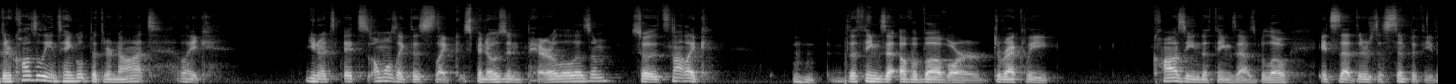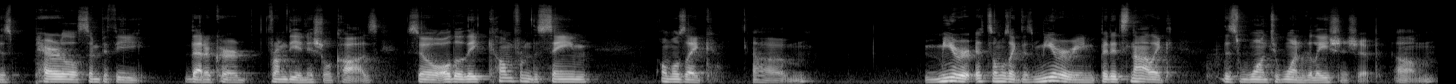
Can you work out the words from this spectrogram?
they're causally entangled, but they're not like you know, it's it's almost like this like Spinozan parallelism. So it's not like mm-hmm. the things that of above are directly causing the things as below. It's that there's this sympathy, this parallel sympathy that occurred from the initial cause. So although they come from the same almost like um, mirror. It's almost like this mirroring, but it's not like this one to one relationship. Um,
